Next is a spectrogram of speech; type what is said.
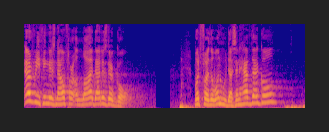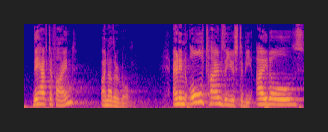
everything is now for Allah, that is their goal. But for the one who doesn't have that goal, they have to find another goal. And in old times, there used to be idols,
